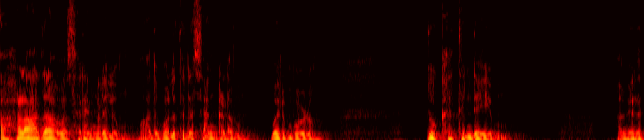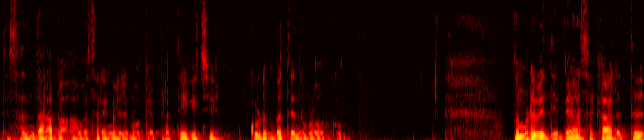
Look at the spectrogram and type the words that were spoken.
ആഹ്ലാദാവസരങ്ങളിലും അതുപോലെ തന്നെ സങ്കടം വരുമ്പോഴും ദുഃഖത്തിന്റെയും അങ്ങനത്തെ സന്താപ അവസരങ്ങളിലുമൊക്കെ പ്രത്യേകിച്ച് കുടുംബത്തെ നമ്മൾ ഓർക്കും. നമ്മുടെ വിദ്യാഭ്യാസ കാലത്ത്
